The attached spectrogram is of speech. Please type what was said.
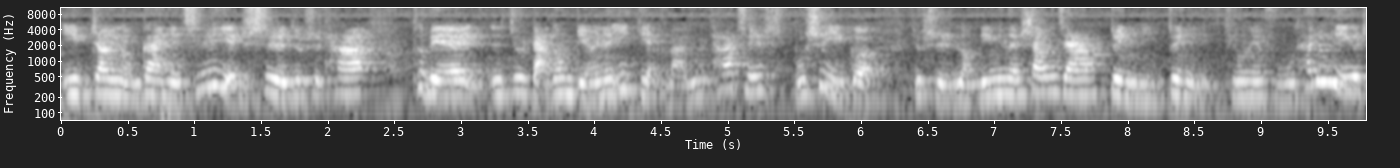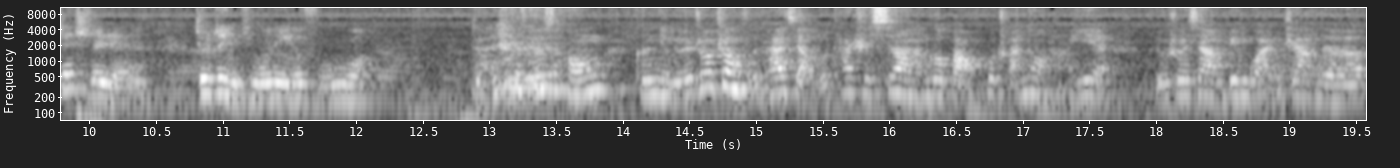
一这样一种概念，其实也是就是他特别就是打动别人的一点吧，就是他其实不是一个就是冷冰冰的商家对你对你提供的服务，他就是一个真实的人，就是对你提供的一个服务。对，我觉得从可能纽约州政府他的角度，他是希望能够保护传统行业，比如说像宾馆这样的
